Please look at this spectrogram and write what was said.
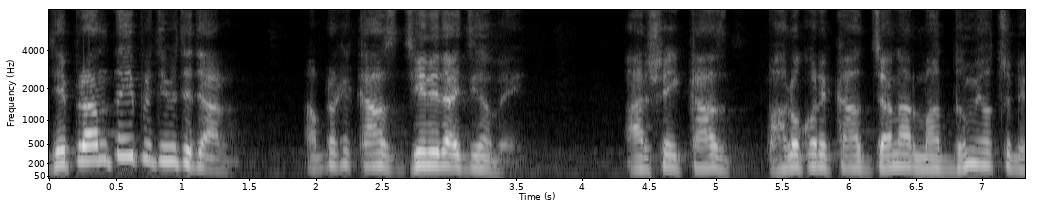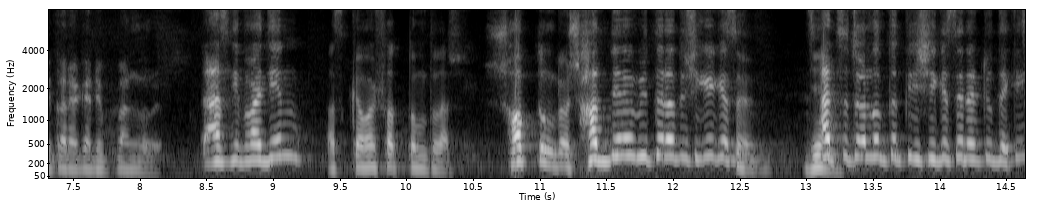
যে প্রান্তেই পৃথিবীতে যান আপনাকে কাজ জেনে যাইতে হবে। আর সেই কাজ ভালো করে কাজ জানার মাধ্যমে হচ্ছে বেকার একাডেমি বাংলার আজকে কয় দিন? আজকে আমার সপ্তম ক্লাস। সপ্তমটা সাত দিনের ভিতরে আপনি শিখে গেছেন। আচ্ছা চলুন তো কি শিখেছেন একটু দেখি।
